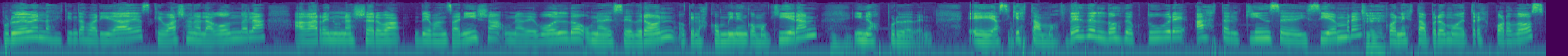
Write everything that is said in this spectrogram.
prueben las distintas variedades, que vayan a la góndola, agarren una yerba de manzanilla, una de boldo, una de cedrón, o que las combinen como quieran y nos prueben. Eh, así que estamos desde el 2 de octubre hasta el 15 de diciembre Sí. con esta promo de 3x2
